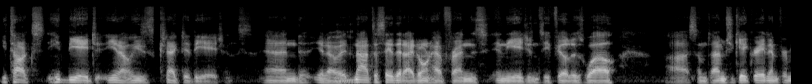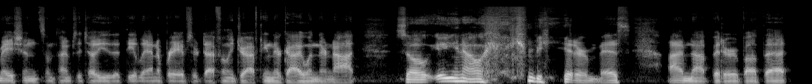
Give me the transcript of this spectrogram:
he talks he, the agent you know he's connected to the agents and you know yeah. not to say that i don't have friends in the agency field as well uh, sometimes you get great information. Sometimes they tell you that the Atlanta Braves are definitely drafting their guy when they're not. So, you know, it can be hit or miss. I'm not bitter about that,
